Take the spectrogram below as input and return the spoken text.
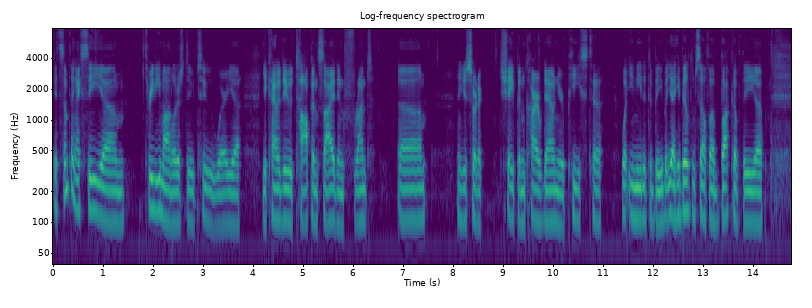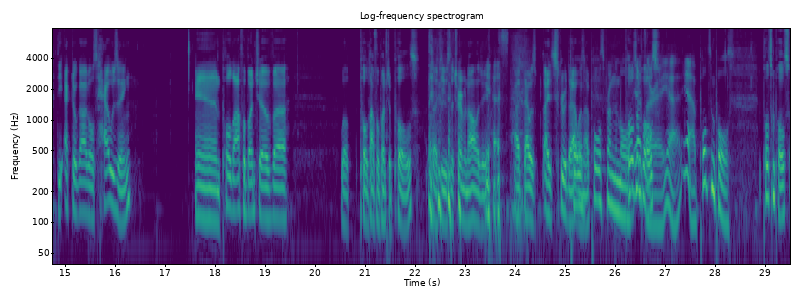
it's something I see um, 3D modelers do too, where you you kind of do top and side and front, um, and you sort of shape and carve down your piece to what you need it to be. But yeah, he built himself a buck of the uh, the ecto goggles housing and pulled off a bunch of. Uh, well, pulled off a bunch of pulls, uh, to use the terminology. yes. I, that was I screwed that Pulls, one up. pulls from the mold. Pulls and That's pulls. right. Yeah, yeah, pulled some pulls. Pulled some pulls.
